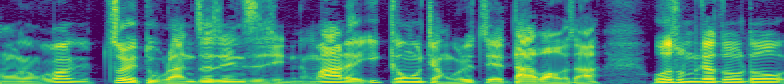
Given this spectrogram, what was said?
我告诉你，最赌烂这件事情，他妈的，一跟我讲，我就直接大爆炸。我说什么叫做都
